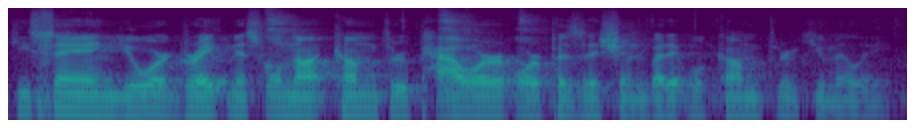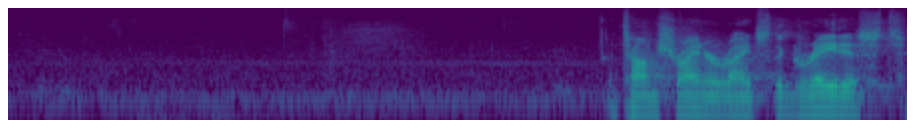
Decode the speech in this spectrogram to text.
he's saying your greatness will not come through power or position, but it will come through humility. Tom Schreiner writes The greatest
